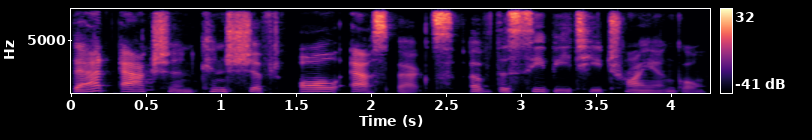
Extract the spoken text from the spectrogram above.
that action can shift all aspects of the CBT triangle.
